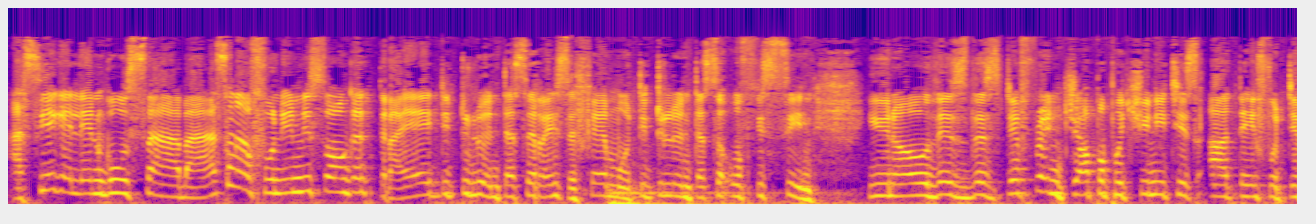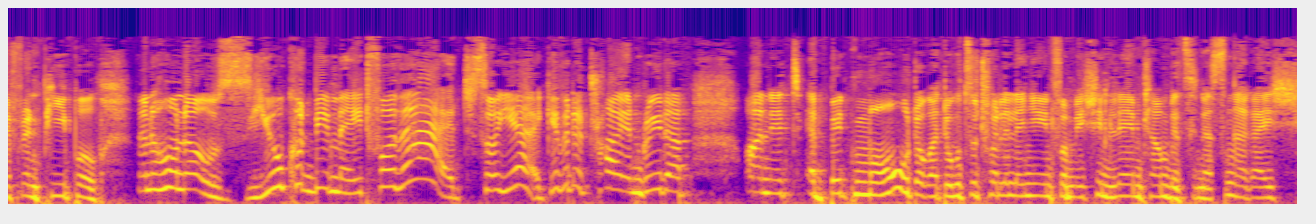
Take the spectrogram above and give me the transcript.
asiyekeleni kusaba asingafunini sonke kudraya etitulweni tase Rise FM otitulweni tase officeini you know there's there's different job opportunities out there for different people and who knows you could be made for that. So yeah give it a try and read up on it a bit more utokade ukuthi uthole lenye information le mhlawumbe sinasingakayishiyi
